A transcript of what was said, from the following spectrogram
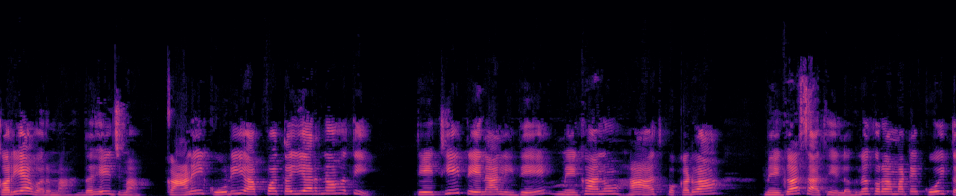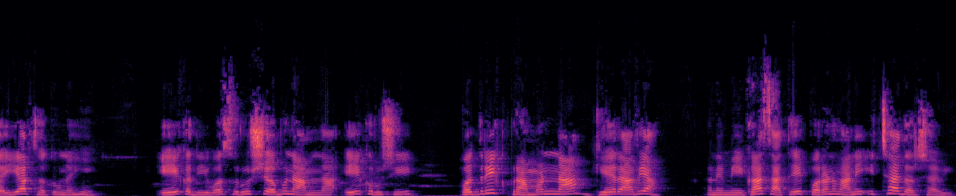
કર્યાવરમાં, દહેજમાં કાણી કોડી આપવા તૈયાર ન હતી. તેથી તેના લીધે મેઘાનો હાથ પકડવા, મેઘા સાથે લગ્ન કરવા માટે કોઈ તૈયાર થતું નહીં. એક દિવસ ઋષભ નામના એક ઋષિ ભદ્રિક બ્રાહ્મણના ઘેર આવ્યા અને મેઘા સાથે પરણવાની ઈચ્છા દર્શાવી.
